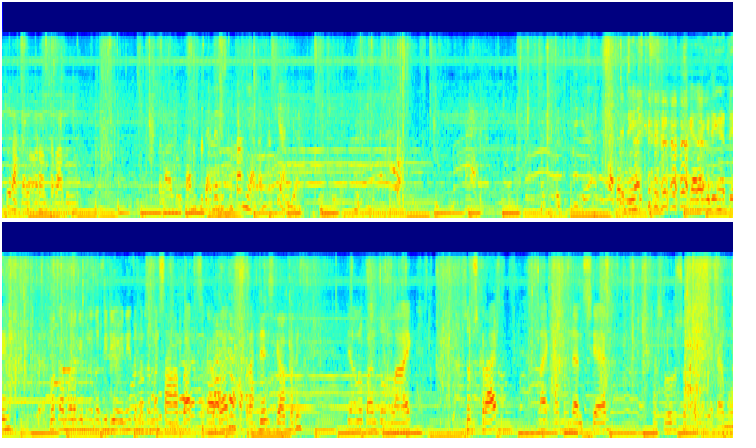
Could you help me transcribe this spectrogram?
Itulah kalau orang terlalu terlalu kan tidak ada liputannya kan kasihan ya. Jadi sekali lagi diingetin buat kamu lagi menonton video ini teman-teman sahabat sekaban, adik sekaban jangan lupa untuk like, subscribe, like, komen dan share ke seluruh sosial media kamu.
